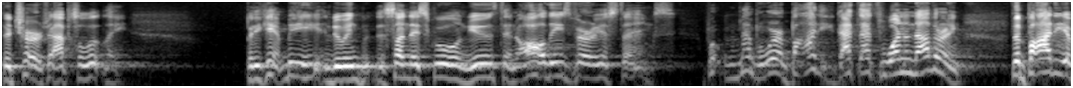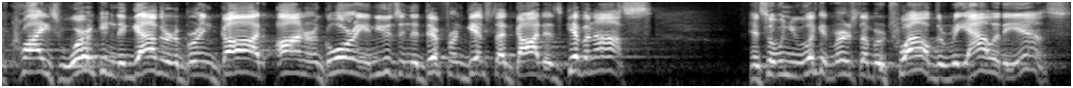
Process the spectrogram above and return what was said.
the church, absolutely. But he can't be in doing the Sunday school and youth and all these various things. Remember, we're a body. That, that's one anothering. The body of Christ working together to bring God honor and glory and using the different gifts that God has given us. And so when you look at verse number 12, the reality is,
